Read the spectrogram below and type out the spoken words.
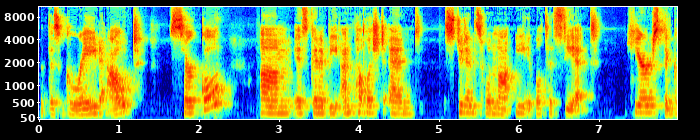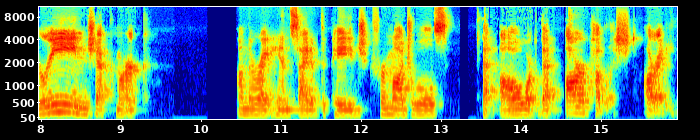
with this grayed out circle um, is going to be unpublished and students will not be able to see it. Here's the green check mark on the right hand side of the page for modules that, all were, that are published already.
